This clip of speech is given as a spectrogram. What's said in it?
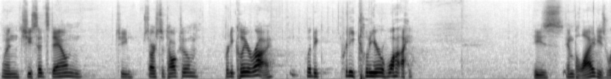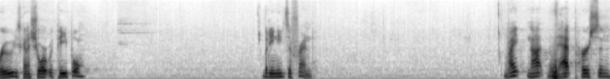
when she sits down, she starts to talk to him. Pretty clear why. Pretty, pretty clear why. He's impolite, he's rude, he's kind of short with people. But he needs a friend. Might not that person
